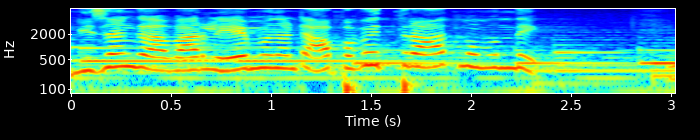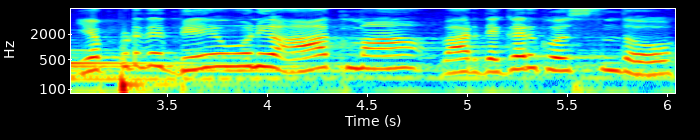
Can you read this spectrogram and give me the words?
నిజంగా వారిలో ఏముందంటే అపవిత్ర ఆత్మ ఉంది. ఎప్పుడైతే దేవుని ఆత్మ వారి దగ్గరికి వస్తుందో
